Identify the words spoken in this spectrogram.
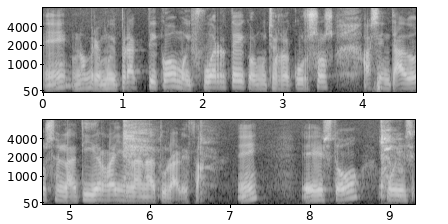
¿eh? Un hombre muy práctico, muy fuerte, con muchos recursos asentados en la tierra y en la naturaleza. ¿eh? Esto pues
